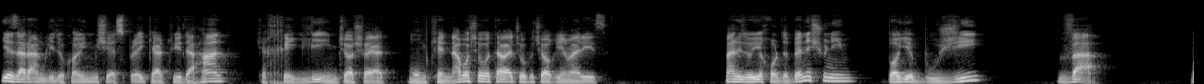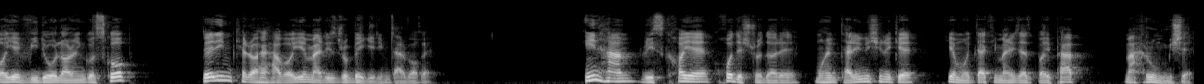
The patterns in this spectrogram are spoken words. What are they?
یه ذره هم لیدوکاین میشه اسپری کرد توی دهن که خیلی اینجا شاید ممکن نباشه با توجه به چاقی مریض مریض رو یه خورده بنشونیم با یه bougie و با یه video laryngoscope بریم که راه هوایی مریض رو بگیریم در واقع. این هم ریسک های خودش رو داره. مهمترینش اینه که یه مدتی مریض از BiPAP محروم میشه.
